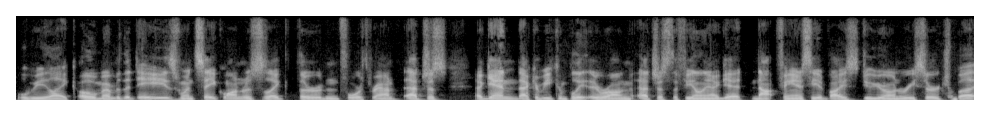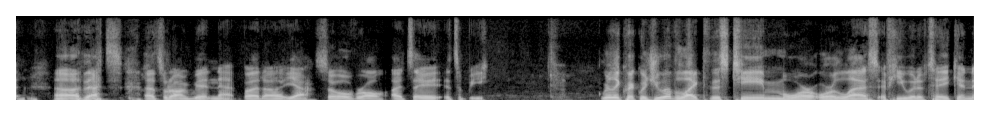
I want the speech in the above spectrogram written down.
we'll be like, oh, remember the days when Saquon was like third and fourth round? That just, again, that could be completely wrong. That's just the feeling I get. Not fantasy advice. Do your own research, but uh, that's that's what I'm getting at. But uh, yeah, so overall, I'd say it's a B. Really quick, would you have liked this team more or less if he would have taken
